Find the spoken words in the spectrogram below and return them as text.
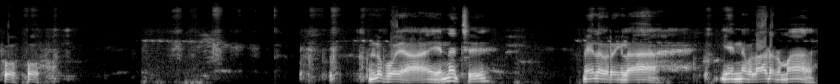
போ போ. உள்ள போயா? என்னாச்சு? மேலே வர்றீங்களா? என்ன விளாடணுமா?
